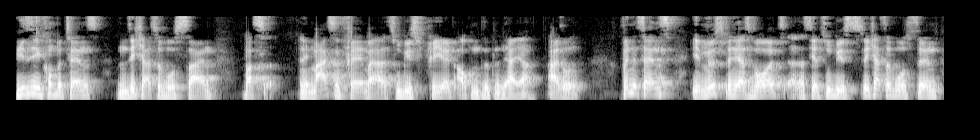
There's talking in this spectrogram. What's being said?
Risikokompetenz, ein Sicherheitsbewusstsein, was in den meisten Fällen bei Azubis fehlt, auch im dritten Lehrjahr. Also Quintessenz, ihr müsst, wenn ihr das wollt, dass die Azubis sicherheitsbewusst sind,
